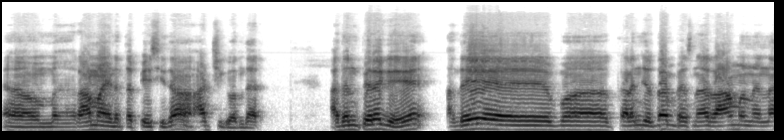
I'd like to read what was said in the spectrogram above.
ஆம், ராமாயணத்தை பேசிதான் ஆட்சிக்கு வந்தார். அதன் பிறகு அதே கலைஞர் தான் பேசினார் ராமன் என்ன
